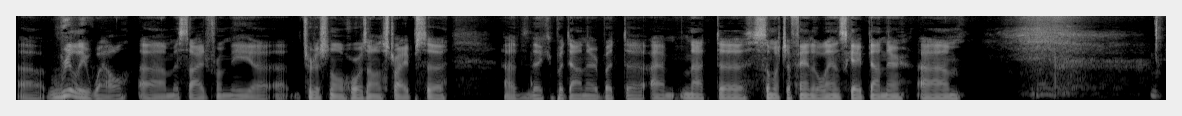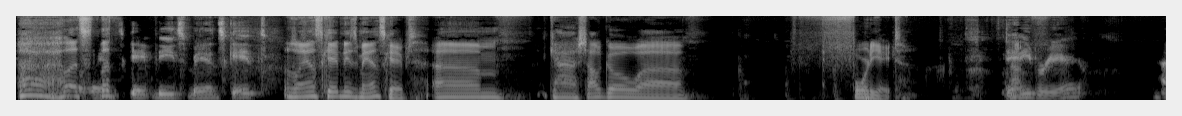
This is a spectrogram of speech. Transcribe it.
uh, really well, um, aside from the uh, uh, traditional horizontal stripes uh, uh, they can put down there. But uh, I'm not uh, so much a fan of the landscape down there. Um, let's let's landscape needs manscaped. landscape needs manscaped. Um, gosh, I'll go uh, 48. Danny Briere.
